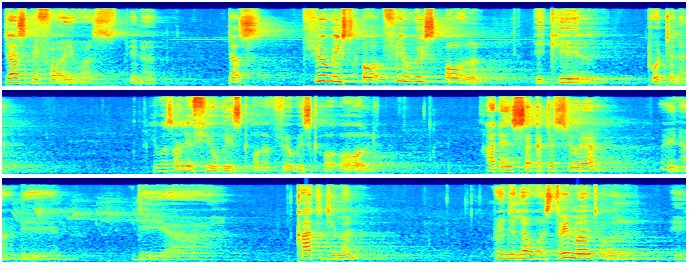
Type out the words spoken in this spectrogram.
Just before he was, you know, just few weeks old, few weeks old, he killed Putana. He was only a few weeks, a few weeks old. And then Sakatasura, you know, the, the uh, cat demon, when the Lord was three months old, he,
